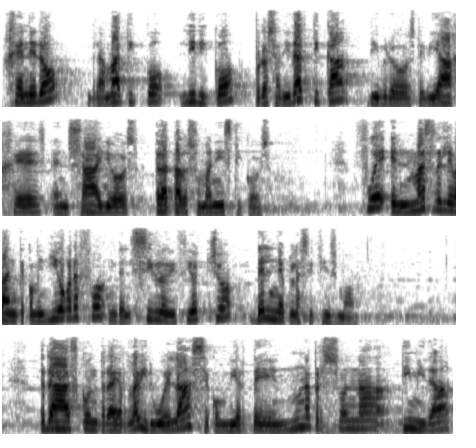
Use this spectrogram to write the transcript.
género dramático, lírico, prosa didáctica, libros de viajes, ensayos, tratados humanísticos. Fue el más relevante comediógrafo del siglo XVIII del neoclasicismo. Tras contraer la viruela, se convierte en una persona tímida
